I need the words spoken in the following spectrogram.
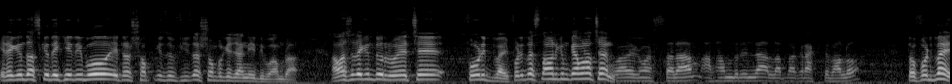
এটা কিন্তু আজকে দেখিয়ে দিব, এটার সব কিছু ফিচার সম্পর্কে জানিয়ে দিব আমরা। আমার সাথে কিন্তু রয়েছে ফরিদ ভাই। ফরিদ ভাই, আসসালামু আলাইকুম, কেমন আছেন? ওয়ালাইকুম আসসালাম, আলহামদুলিল্লাহ, আল্লাহ পাক রাখছে ভালো। তো ফরিদ ভাই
